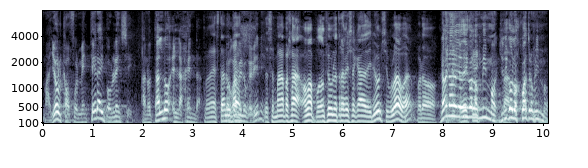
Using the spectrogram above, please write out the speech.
Mallorca o Formentera y Poblense. Anotarlo en la agenda. No, està ver lo que viene. De setmana passada. Home, podem fer una travessa cada dilluns, si voleu, eh? Però... No, no, yo digo los mismos. Yo Vale. digo los cuatro mismos.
